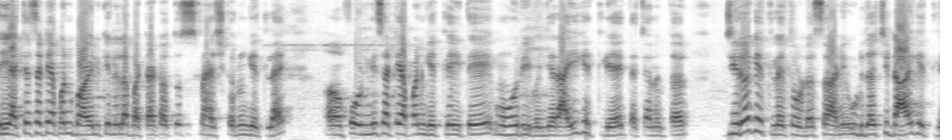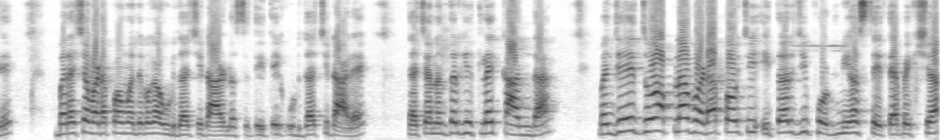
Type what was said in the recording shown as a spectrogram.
तर याच्यासाठी आपण बॉईल केलेला बटाटा तो स्मॅश करून घेतलाय. फोडणीसाठी आपण घेतले इथे मोहरी म्हणजे राई घेतली आहे. त्याच्यानंतर जिरं घेतलंय थोडंसं आणि उडदाची डाळ घेतली आहे. बऱ्याचशा वडापावमध्ये बघा उडदाची डाळ नसते तर इथे एक उडदाची डाळ आहे. त्याच्यानंतर घेतलाय कांदा. म्हणजे जो आपला वडापावची इतर जी फोडणी असते त्यापेक्षा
